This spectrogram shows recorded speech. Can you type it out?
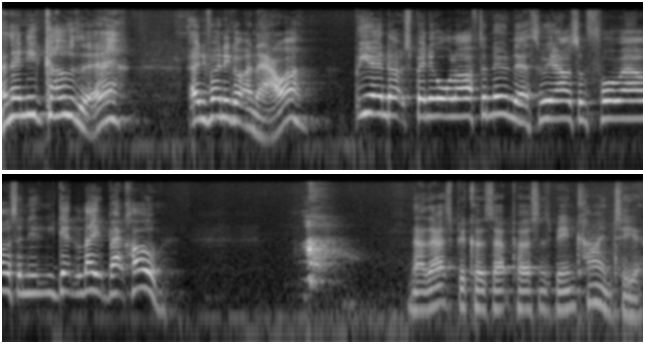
And then you go there, and you've only got an hour, but you end up spending all afternoon there, three hours and four hours, and you get late back home. Now that's because that person's being kind to you.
